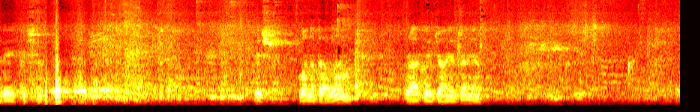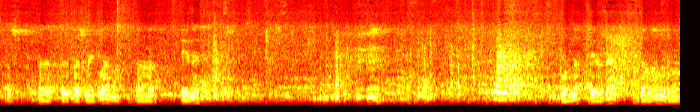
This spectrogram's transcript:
Krishna. És van a dallam, Radhe Jaya Jaya. Az, az, az megvan, a ének. Vannak példák a dallamról?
